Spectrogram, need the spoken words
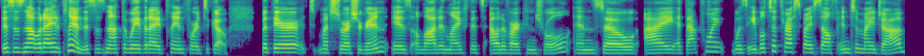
this is not what I had planned. This is not the way that I had planned for it to go. But there, much to our chagrin, is a lot in life that's out of our control. And so I, at that point, was able to thrust myself into my job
